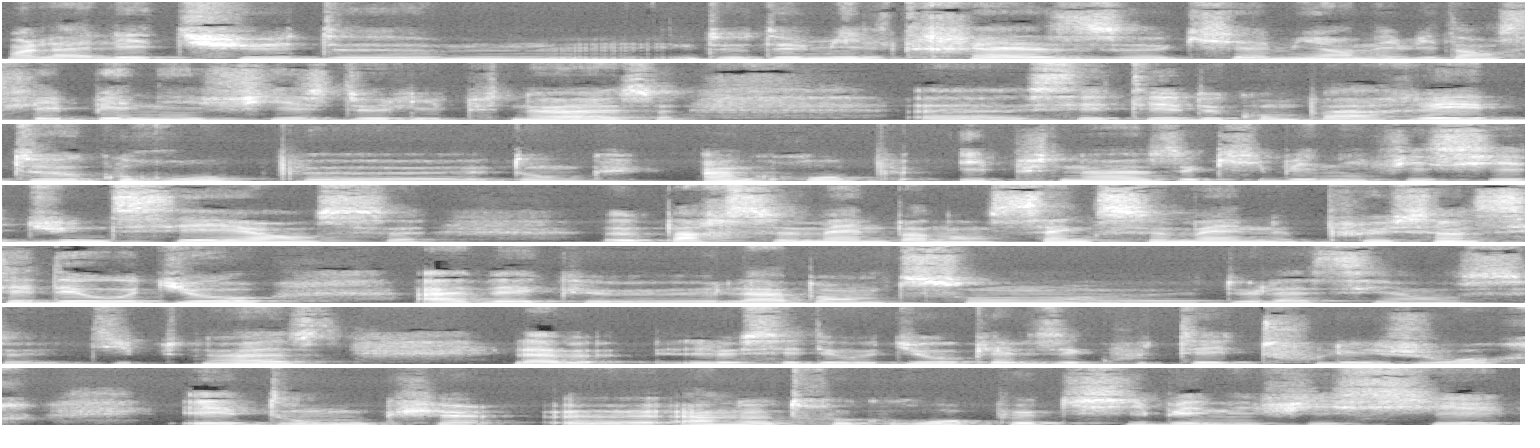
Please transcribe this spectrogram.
voilà, l'étude euh, de 2013 qui a mis en évidence les bénéfices de l'hypnose, euh, c'était de comparer deux groupes, euh, donc un groupe hypnose qui bénéficiait d'une séance par semaine pendant cinq semaines, plus un CD audio avec la bande son de la séance d'hypnose, le CD audio qu'elles écoutaient tous les jours, et donc un autre groupe qui bénéficiait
